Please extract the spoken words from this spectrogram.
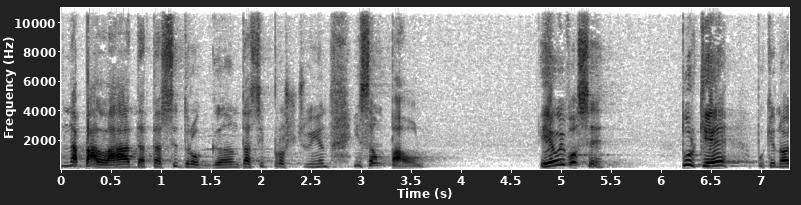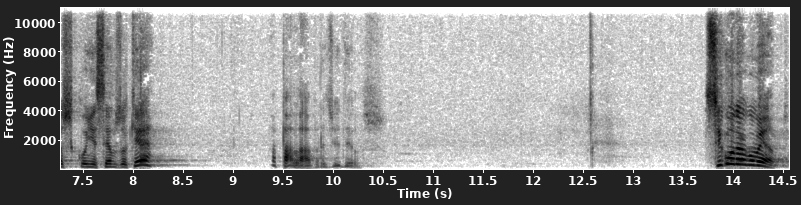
na balada, está se drogando, está se prostituindo em São Paulo. Eu e você. Por quê? Porque nós conhecemos o quê? A palavra de Deus. Segundo argumento.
